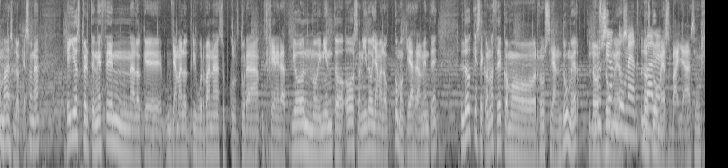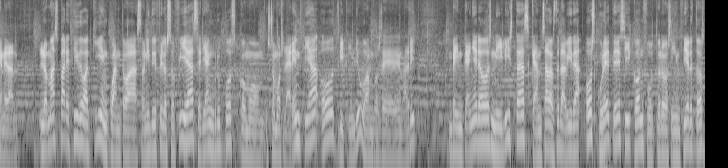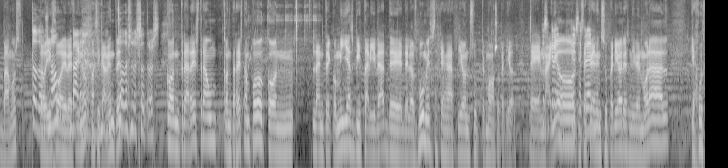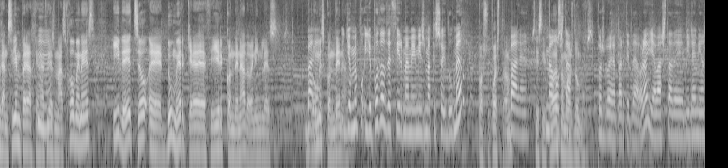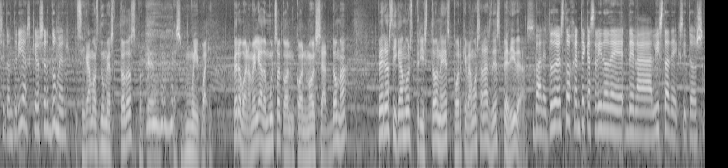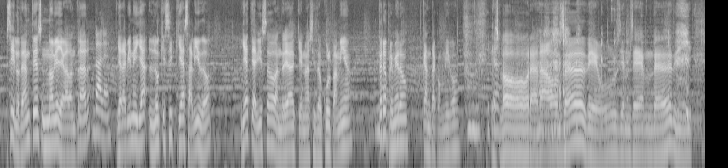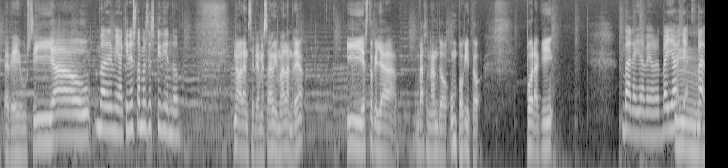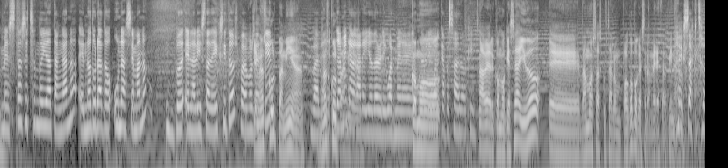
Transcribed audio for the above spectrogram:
Lo que suena. Ellos pertenecen a lo que llámalo tribu urbana, subcultura, generación, movimiento o sonido, llámalo como quieras realmente. Lo que se conoce como Russian Doomer, los Russian Doomers. Doomer, los vale. Doomers, vaya, en general. Lo más parecido aquí en cuanto a sonido y filosofía serían grupos como Somos la Herencia o Tripping You, ambos de Madrid. Veinteañeros nihilistas, cansados de la vida, oscuretes y con futuros inciertos, vamos, Todos, todo ¿no? hijo de vecino, Vale. básicamente. Todos nosotros. Contrarresta un, contrarresta un poco con la, entre comillas, vitalidad de, de los boomers, esa generación supe- bueno, superior, eh, Que se creen- mayor, que que se creen- creen superiores a nivel moral, que juzgan siempre a las generaciones más jóvenes. Y de hecho, eh, doomer quiere decir condenado en inglés. Vale. Doom es condena. Yo, me yo puedo decirme a mí misma que soy doomer. Por supuesto. Vale. Sí, sí, me todos gusta. somos doomers. Pues voy a partir de ahora, ya basta de millennials y tonterías. Quiero ser doomer. Sigamos doomers todos porque es muy guay. Pero bueno, me he liado mucho con, con Molshat Doma. Pero sigamos tristones porque vamos a las despedidas. Vale, todo esto, gente que ha salido de, de la lista de éxitos. Sí, lo de antes no había llegado a entrar. Vale. Y ahora viene ya lo que sí que ha salido. Ya te aviso, Andrea, que no ha sido culpa mía. Pero primero, canta conmigo. És l'hora dels adeus i ens hem de dir adeu-siau. Madre mía, ¿quién estamos despidiendo? No, ahora en serio, me sabe muy mal, Andrea. Y esto que ya va sonando un poquito por aquí. Vale, ya veo. Vaya, ya- Mm. va, me estás echando ya tan gana. Eh, no ha durado una semana en la lista de éxitos, podemos Que no decir. es culpa mía. Vale, no es culpa ya me mía. encargaré yo de averiguarme de Como- averiguar qué ha pasado aquí. A ver, como que se ha ido, eh, vamos a escucharlo un poco porque se lo merece al final. Exacto.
